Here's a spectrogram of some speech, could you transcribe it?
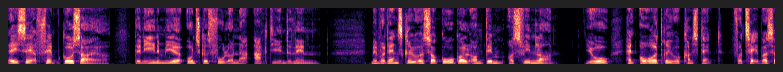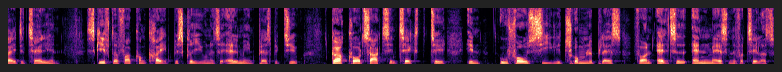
af især fem godsejere, den ene mere ondskabsfuld og nøjagtig end den anden. Men hvordan skriver så Gogol om dem og svindleren? Jo, han overdriver konstant, fortaber sig i detaljen, skifter fra konkret beskrivende til alment perspektiv, gør kort sagt sin tekst til en uforudsigelig tumleplads for en altid anmassende fortællers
